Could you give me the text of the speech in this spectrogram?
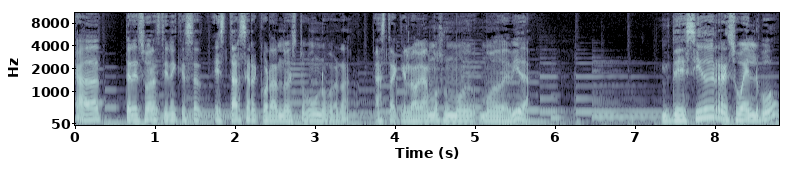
cada tres horas, tiene que estarse recordando esto uno, ¿verdad? Hasta que lo hagamos un modo de vida. Decido y resuelvo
